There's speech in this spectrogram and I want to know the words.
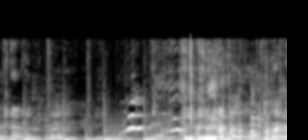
Ha ha ha!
